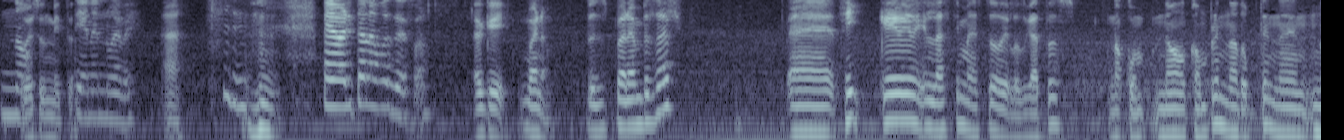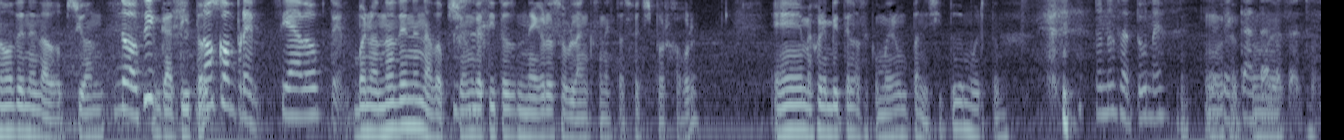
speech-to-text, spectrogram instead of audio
no ¿O es un mito? tienen nueve. Ah. Pero ahorita hablamos de eso. Ok, bueno, pues para empezar, eh, sí, qué lástima esto de los gatos. No, com- no compren, no adopten, no, no den en adopción No, sí, gatitos. no compren, sí adopten. bueno, no den en adopción gatitos negros o blancos en estas fechas, por favor. Eh, mejor invítenlos a comer un panecito de muerto. Unos atunes. Les Unos encantan atunes. los atunes.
